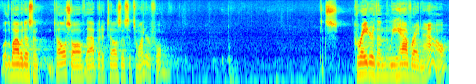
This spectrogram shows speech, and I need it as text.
Well, the Bible doesn't tell us all of that, but it tells us it's wonderful. It's greater than we have right now.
